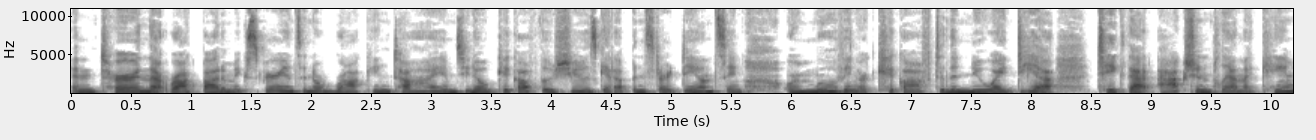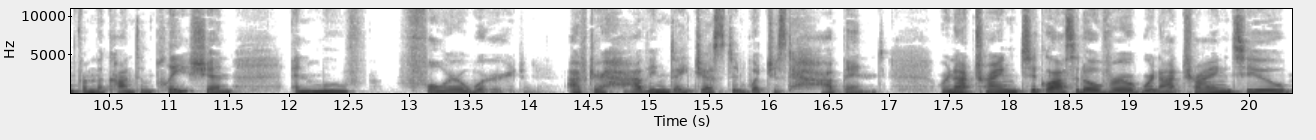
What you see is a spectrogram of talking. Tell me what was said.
and turn that rock bottom experience into rocking times. You know, kick off those shoes, get up and start dancing or moving or kick off to the new idea. Take that action plan that came from the contemplation and move forward after having digested what just happened. We're not trying to gloss it over. We're not trying to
